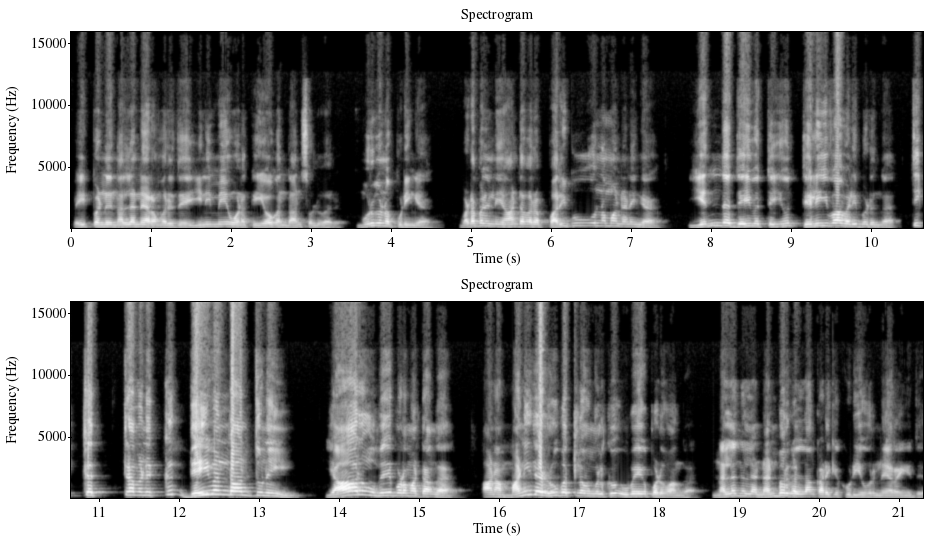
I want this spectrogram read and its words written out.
வெயிட் பண்ணு நல்ல நேரம் வருது இனிமே உனக்கு யோகம்தான் சொல்லுவார். முருகனை பிடிங்க. வடபழனி ஆண்டவரை பரிபூர்ணமாக நினைங்க. எந்த தெய்வத்தையும் தெளிவாக வழிபடுங்க திக்கற்றவனுக்கு தெய்வந்தான் துணை. யாரும் உபயோகப்பட மாட்டாங்க. ஆனால் மனித ரூபத்தில் உங்களுக்கு உபயோகப்படுவாங்க. நல்ல நல்ல நண்பர்கள்லாம் கிடைக்கக்கூடிய ஒரு நேரம் இது.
